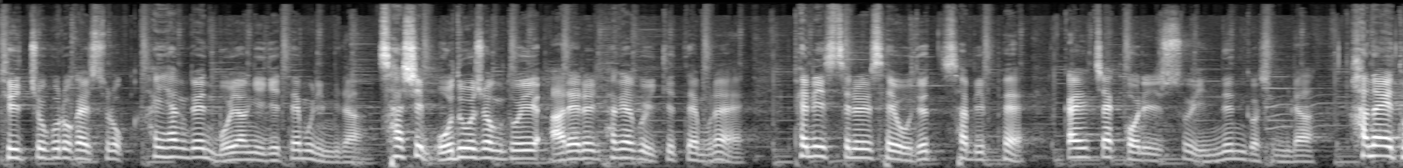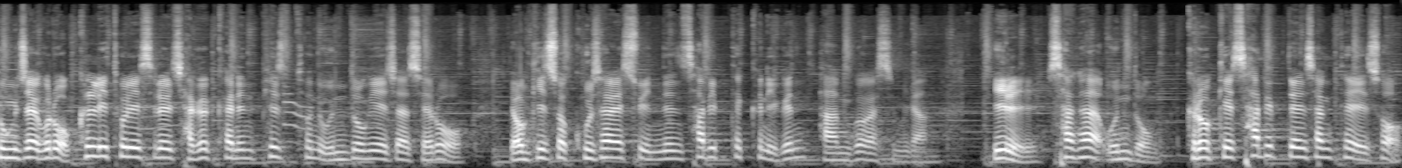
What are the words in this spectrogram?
뒤쪽으로 갈수록 하향된 모양이기 때문입니다. 45도 정도의 아래를 향하고 있기 때문에 페니스를 세우듯 삽입해 깔짝거릴 수 있는 것입니다. 하나의 동작으로 클리토리스를 자극하는 피스톤 운동의 자세로 여기서 구사할 수 있는 삽입 테크닉은 다음과 같습니다. 1. 상하 운동. 그렇게 삽입된 상태에서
